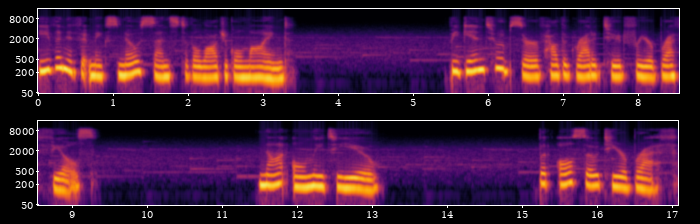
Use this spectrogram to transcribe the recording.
even if it makes no sense to the logical mind. Begin to observe how the gratitude for your breath feels not only to you, but also to your breath.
